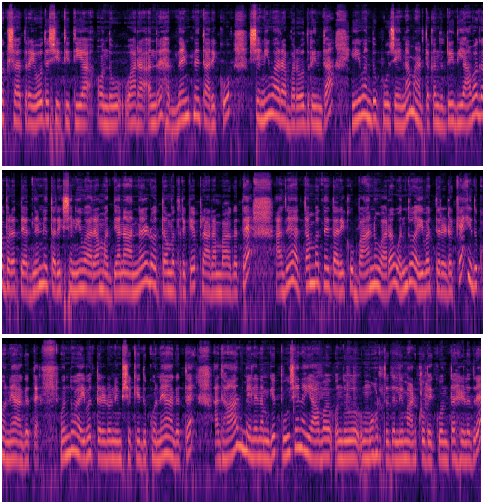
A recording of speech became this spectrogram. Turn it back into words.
ಪಕ್ಷ ತ್ರಯೋದಶಿ ತಿಥಿಯ ಒಂದು ವಾರ ಅಂದರೆ ಹದಿನೆಂಟನೇ ತಾರೀಕು ಶನಿವಾರ ಬರೋದ್ರಿಂದ ಈ ಒಂದು ಪೂಜೆಯನ್ನು ಮಾಡ್ತಕ್ಕಂಥದ್ದು. ಇದು ಯಾವಾಗ ಬರುತ್ತೆ? ಹದಿನೆಂಟನೇ ತಾರೀಕು ಶನಿವಾರ ಮಧ್ಯಾಹ್ನ ಹನ್ನೆರಡು ಹತ್ತೊಂಬತ್ತರಕ್ಕೆ ಪ್ರಾರಂಭ ಆಗುತ್ತೆ. ಅದೇ ಹತ್ತೊಂಬತ್ತನೇ ತಾರೀಕು ಭಾನುವಾರ ಒಂದು ಐವತ್ತೆರಡಕ್ಕೆ ಇದು ಕೊನೆ ಆಗುತ್ತೆ. ಒಂದು ಐವತ್ತೆರಡು ನಿಮಿಷಕ್ಕೆ ಇದು ಕೊನೆ ಆಗುತ್ತೆ. ಅದಾದಮೇಲೆ ನಮಗೆ ಪೂಜೆನ ಯಾವ ಒಂದು ಮುಹೂರ್ತದಲ್ಲಿ ಮಾಡ್ಕೋಬೇಕು ಅಂತ ಹೇಳಿದ್ರೆ,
